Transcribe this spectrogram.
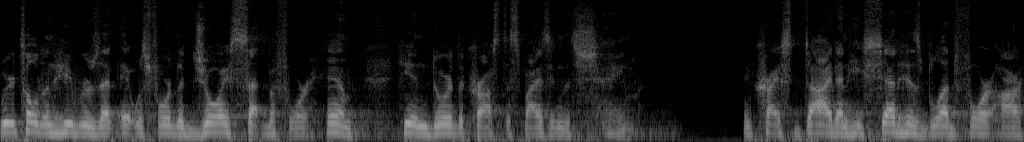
We are told in Hebrews that it was for the joy set before him. He endured the cross, despising the shame. And Christ died and he shed his blood for our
